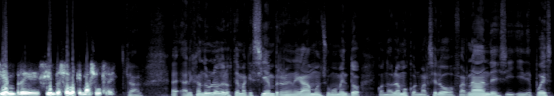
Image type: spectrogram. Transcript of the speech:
siempre, siempre son los que más sufren. Claro. Alejandro, uno de los temas que siempre renegamos en su momento cuando hablamos con Marcelo Fernández y, después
